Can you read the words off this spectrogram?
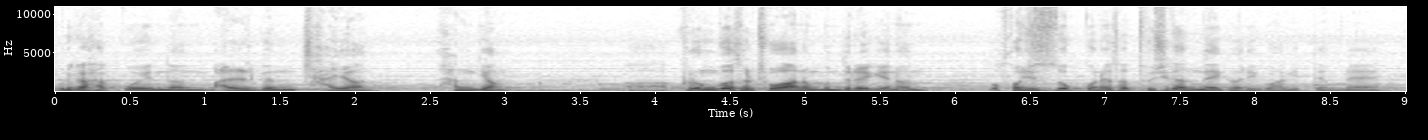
우리가 갖고 있는 맑은 자연, 환경 어, 그런 것을 좋아하는 분들에게는 또 도시 수도권에서 두 시간 내 거리고 하기 때문에 아,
